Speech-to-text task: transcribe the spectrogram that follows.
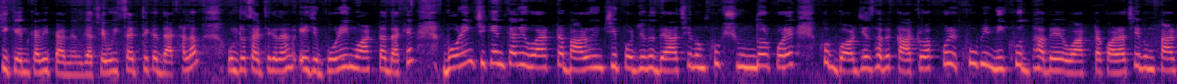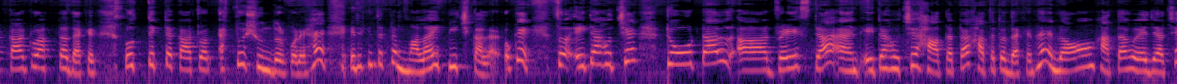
চিকেন কারি প্যানেল গেছে। ওই সাইড থেকে দেখালাম, উল্টো সাইড থেকে দেখালাম। এই যে বোরিং ওয়ার্কটা দেখেন বোরিং চিকেন কারি ওয়ার্কটা বারো ইঞ্চি পর্যন্ত দেওয়া আছে এবং খুব সুন্দর করে, খুব গর্জিয়াসভাবে কাট ওয়ার্ক করে, খুবই নিখুঁতভাবে ওয়ার্কটা করা আছে এবং কাট কাট ওয়ার্কটা দেখেন, প্রত্যেকটা কাট ওয়ার্ক এত সুন্দর করে হ্যাঁ এটা কিন্তু একটা malai peach colour okay so এটা হচ্ছে টোটাল ড্রেসটা অ্যান্ড এটা হচ্ছে হাতাটা হাতাটা দেখেন হ্যাঁ লং হাতা হয়ে যাচ্ছে।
